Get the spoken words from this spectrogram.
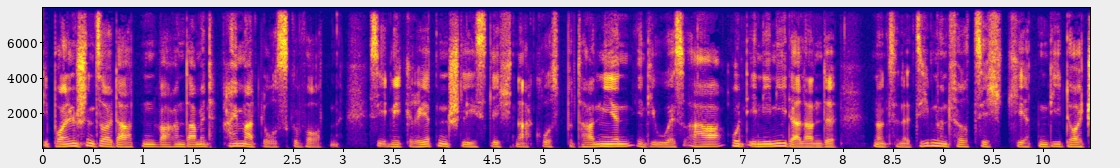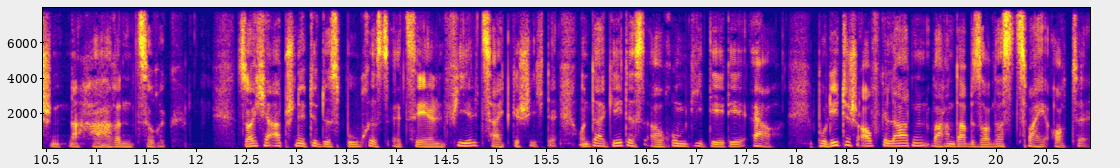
Die polnischen Soldaten waren damit heimatlos geworden. Sie emigrierten schließlich nach Großbritannien, in die USA und in die Niederlande. 1947 kehrten die Deutschen nach Haaren zurück. Solche Abschnitte des Buches erzählen viel Zeitgeschichte, und da geht es auch um die DDR. Politisch aufgeladen waren da besonders zwei Orte,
